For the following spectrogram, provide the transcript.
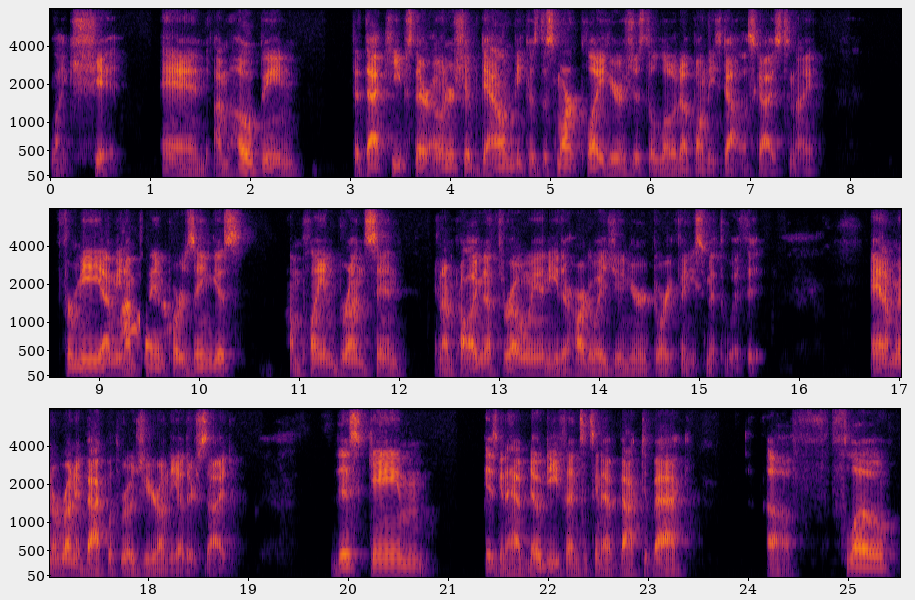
like shit. And I'm hoping that that keeps their ownership down because the smart play here is just to load up on these Dallas guys tonight. For me, I mean, I'm playing Porzingis, I'm playing Brunson, and I'm probably going to throw in either Hardaway Jr. or Dorian Finney Smith with it. And I'm going to run it back with Rozier on the other side. This game is going to have no defense. It's going to have back to back flow.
